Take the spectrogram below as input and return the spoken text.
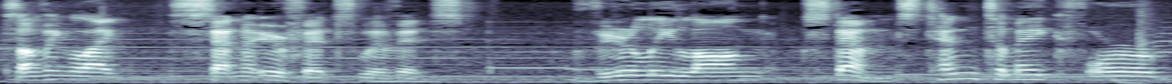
Something like Sedna earfits with its really long stems tend to make for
